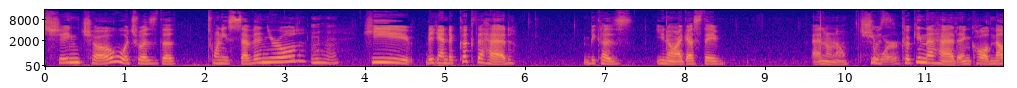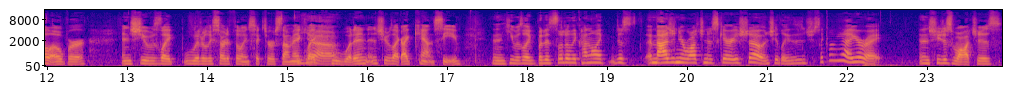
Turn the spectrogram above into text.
Shing Cho, which was the 27 year old, Mm-hmm. he began to cook the head because you know i guess they i don't know Sure. he was cooking the head and called mel over and she was like literally started feeling sick to her stomach like who wouldn't? And she was like i can't see. And he was like but it's literally kind of like just imagine you're watching a scary show. And she leans in and she's like oh yeah you're right. And then she just watches.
